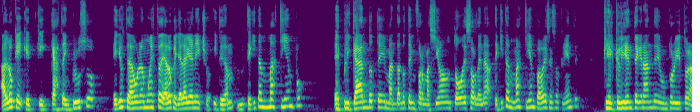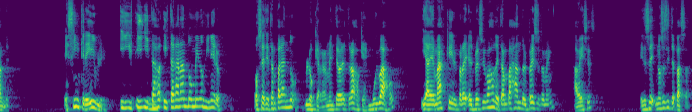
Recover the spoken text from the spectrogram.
Algo que, que, que hasta incluso ellos te dan una muestra de algo que ya le habían hecho y te, dan, te quitan más tiempo explicándote, mandándote información, todo desordenado. Te quitan más tiempo a veces esos clientes que el cliente grande de un proyecto grande. Es increíble. Y, y, y estás ganando menos dinero. O sea, te están pagando lo que realmente vale el trabajo, que es muy bajo. Y además que el, el precio es bajo, te están bajando el precio también, a veces. Entonces, no sé si te pasa.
